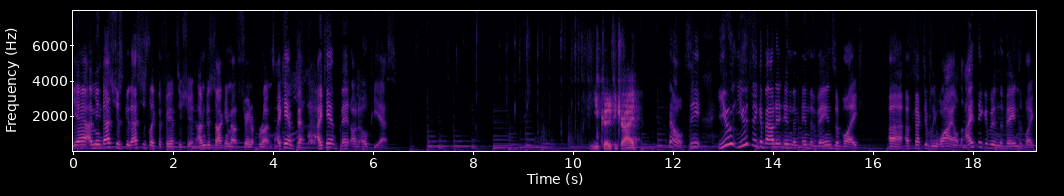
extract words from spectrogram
Yeah, I mean that's just good. That's just like the fancy shit. I'm just talking about straight up runs. I can't bet. I can't bet on OPS. You could if you tried. No, see, you you think about it in the in the veins of like uh effectively wild. I think of it in the veins of like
